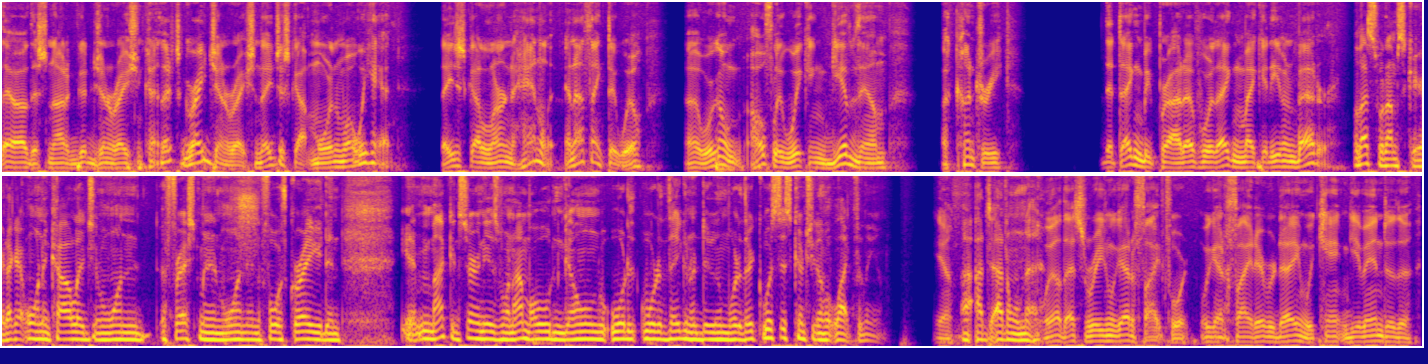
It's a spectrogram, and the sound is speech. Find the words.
they oh, this is not a good generation. That's a great generation. They just got more than what we had. They just got to learn to handle it, and I think they will. Uh, we're going. Hopefully, we can give them a country that they can be proud of, where they can make it even better. Well, that's what I'm scared. I got one in college and one a freshman and one in the fourth grade. And you know, my concern is when I'm old and gone, what what are they going to do and what are they, what's this country going to look like for them? Yeah. I, I, don't know. Well, that's the reason we got to fight for it. We got to fight every day, and we can't give in to the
